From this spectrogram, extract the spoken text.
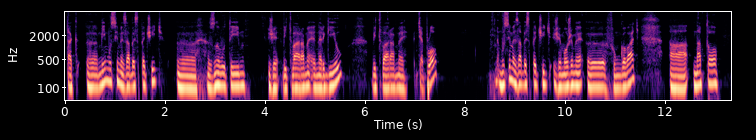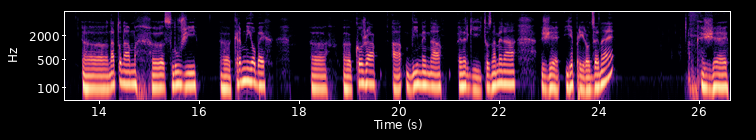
tak e, my musíme zabezpečiť e, znovu tým, že vytvárame energiu, vytvárame teplo, musíme zabezpečiť, že môžeme e, fungovať a na to, na to nám slúži krmný obeh, koža a výmena energií. To znamená, že je prirodzené, že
